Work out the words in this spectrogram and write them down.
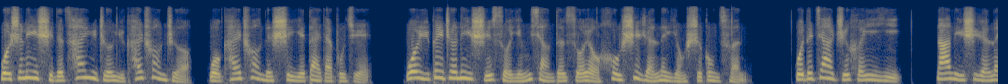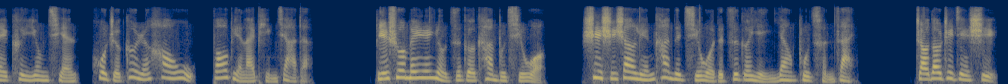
我是历史的参与者与开创者，我开创的事业代代不绝，我与被这历史所影响的所有后世人类永世共存。我的价值和意义。哪里是人类可以用钱或者个人好恶褒贬来评价的？别说没人有资格看不起我，事实上连看得起我的资格也一样不存在。找到这件事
